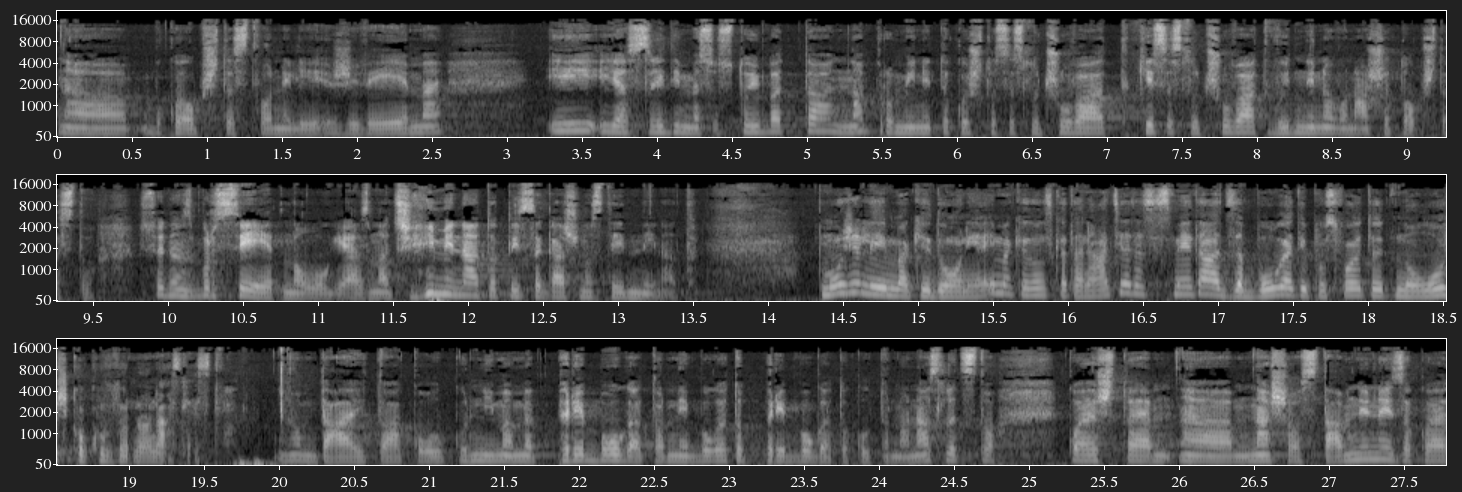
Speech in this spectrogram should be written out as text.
во кое општество нели живееме, и ја следиме состојбата на промените кои што се случуваат, ќе се случуваат во иднина во нашето општество. Со еден збор се е етнологија, значи и минатото и сегашноста и иднината. Може ли Македонија и македонската нација да се сметаат за богати по своето етнолошко културно наследство? Да, и тоа колку имаме пребогато, не богато, пребогато културно наследство, кое што е а, наша оставнина и за која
